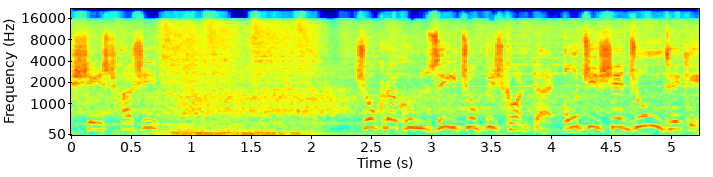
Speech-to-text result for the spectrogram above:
শেষ হাসি? চোখ রাখুন জি চব্বিশ ঘন্টায় পঁচিশে জুন থেকে।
